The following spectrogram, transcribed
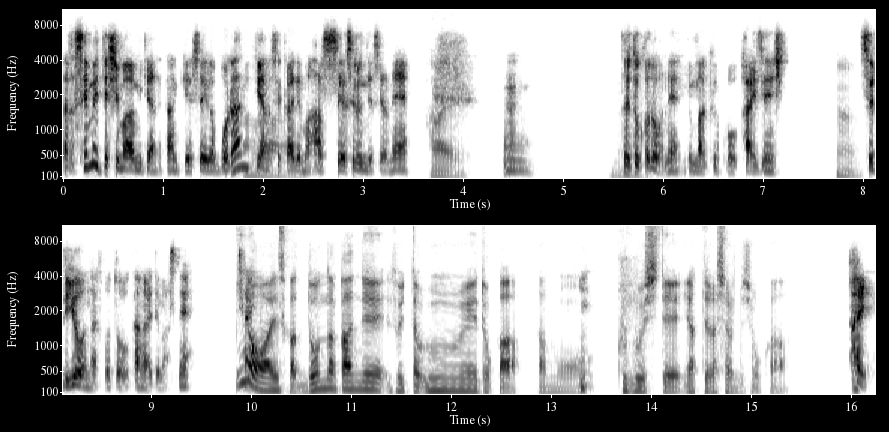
なんか責めてしまうみたいな関係性がボランティアの世界でも発生するんですよね。はい。うん。そういうところをね、うまくこう改善し、うん。するようなことを考えてますね。今はあれですか、どんな感じでそういった運営とか、あのうん、工夫してやってらっしゃるんでしょうか？はい。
